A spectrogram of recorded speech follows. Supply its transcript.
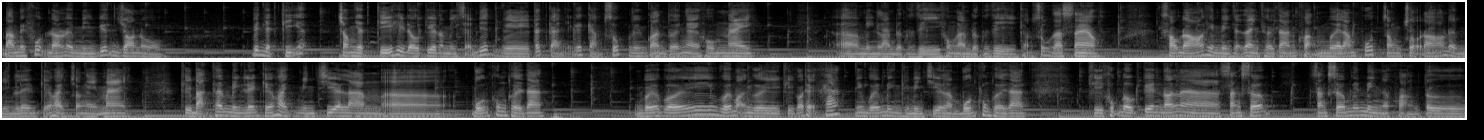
30 phút đó là mình viết journal viết nhật ký á. trong nhật ký thì đầu tiên là mình sẽ viết về tất cả những cái cảm xúc liên quan tới ngày hôm nay à, mình làm được gì không làm được gì cảm xúc ra sao. Sau đó thì mình sẽ dành thời gian khoảng 15 phút trong chỗ đó để mình lên kế hoạch cho ngày mai. Thì bản thân mình lên kế hoạch mình chia làm à, bốn uh, khung thời gian. Với với với mọi người thì có thể khác nhưng với mình thì mình chia làm bốn khung thời gian. Thì khung đầu tiên đó là sáng sớm. Sáng sớm với mình là khoảng từ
